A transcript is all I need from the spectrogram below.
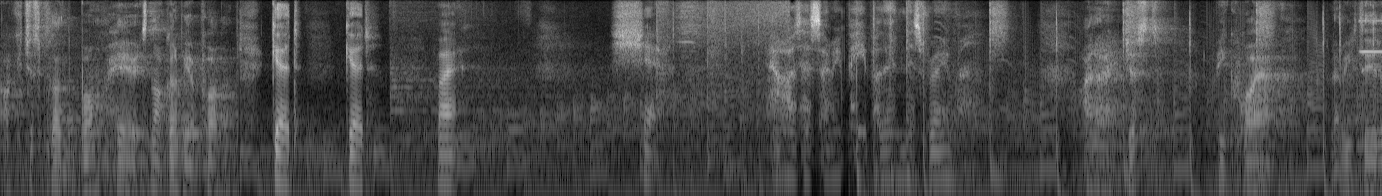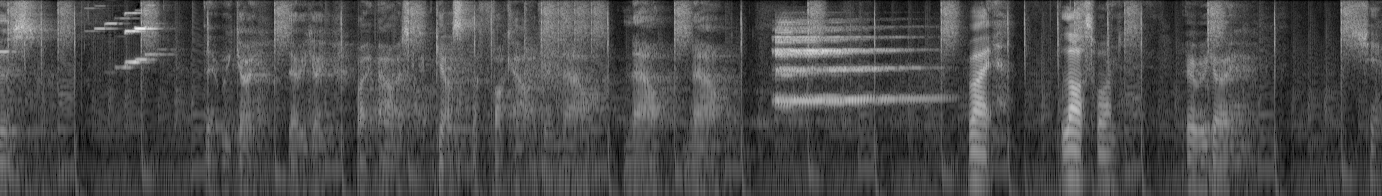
I could just plug the bomb here. It's not going to be a problem. Good. Good. Right. Shit. How is there so many people in this room? I know. Just be quiet. Let me do this. There we go. There we go. Right, Elvis, get us the fuck out of here now. Now. Now. Right. Last one. Here we go. Shit.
